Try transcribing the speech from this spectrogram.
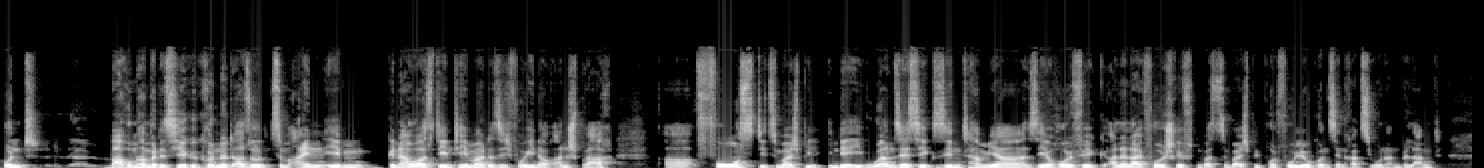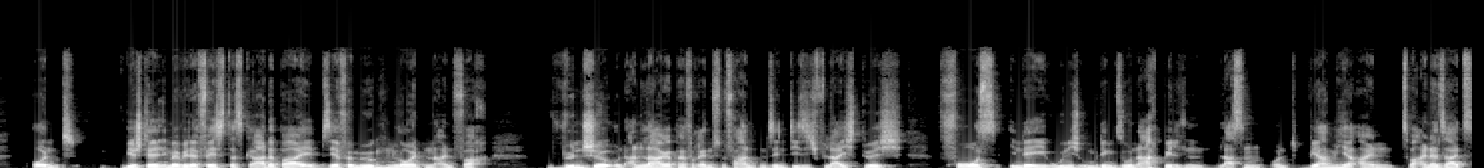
Und äh, warum haben wir das hier gegründet? Also zum einen eben genau aus dem Thema, das ich vorhin auch ansprach. Äh, Fonds, die zum Beispiel in der EU ansässig sind, haben ja sehr häufig allerlei Vorschriften, was zum Beispiel Portfoliokonzentration anbelangt. Und wir stellen immer wieder fest, dass gerade bei sehr vermögenden Leuten einfach Wünsche und Anlagepräferenzen vorhanden sind, die sich vielleicht durch Fonds in der EU nicht unbedingt so nachbilden lassen. Und wir haben hier ein zwar einerseits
